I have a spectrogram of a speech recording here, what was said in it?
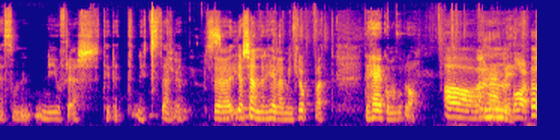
är som ny och fräsch till ett nytt ställe. Så jag, jag känner i hela min kropp att det här kommer gå bra. Härligt. Underbart. Eh,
